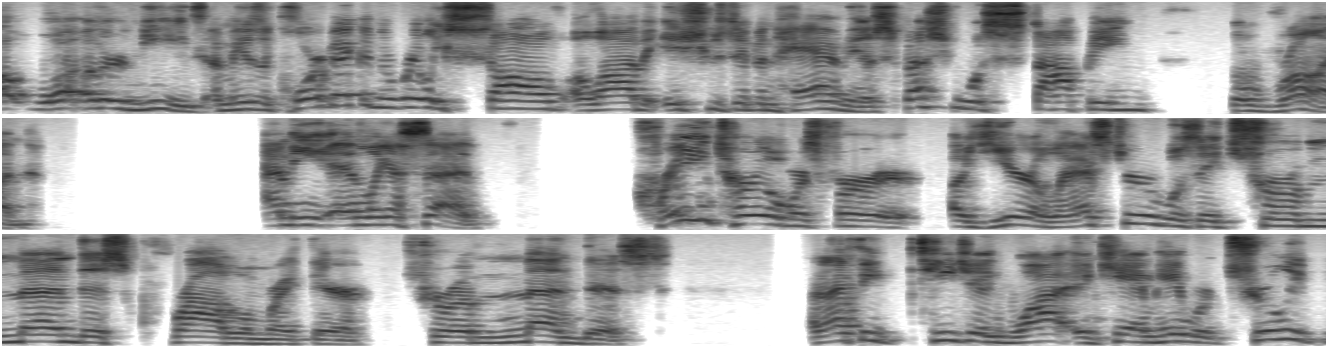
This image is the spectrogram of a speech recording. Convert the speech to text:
uh, what other needs? I mean, is a quarterback going to really solve a lot of the issues they've been having, especially with stopping the run? I mean, and like I said, creating turnovers for a year last year was a tremendous problem right there. Tremendous. And I think TJ Watt and Cam Heyward truly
